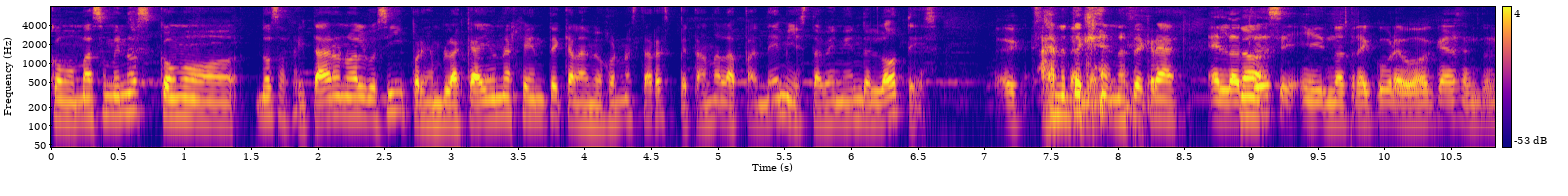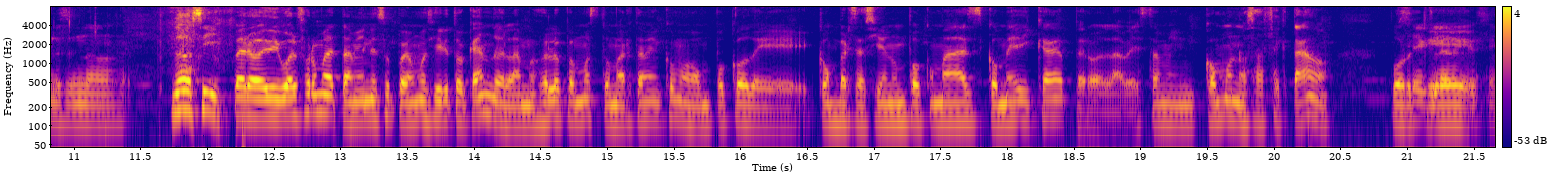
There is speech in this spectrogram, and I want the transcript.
como más o menos cómo nos afectaron o algo así. Por ejemplo, acá hay una gente que a lo mejor no está respetando la pandemia, está vendiendo elotes. Ah, no, te crean, no se crean. Elotes y no trae cubrebocas, entonces no. No, sí, pero de igual forma también eso podemos ir tocando. A lo mejor lo podemos tomar también como un poco de conversación un poco más comédica, pero a la vez también cómo nos ha afectado. Porque sí, claro que sí.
